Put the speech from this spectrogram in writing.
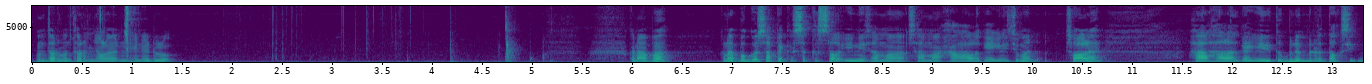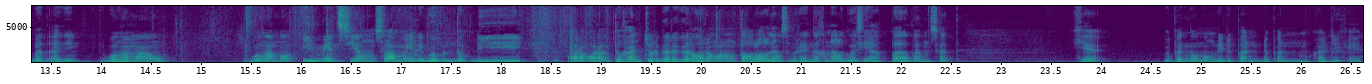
Bentar bentar nyalain ini dulu. Kenapa? Kenapa gue sampai kesel ini sama sama hal-hal kayak gini? Cuman soalnya hal-hal kayak gini tuh bener-bener toxic banget anjing. Gue nggak mau gue nggak mau image yang selama ini gue bentuk di orang-orang itu hancur gara-gara orang-orang tolol yang sebenarnya nggak kenal gue siapa bangsat. Kayak gue pengen ngomong di depan depan muka dia kayak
